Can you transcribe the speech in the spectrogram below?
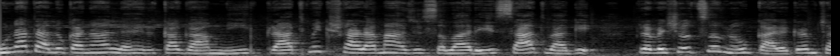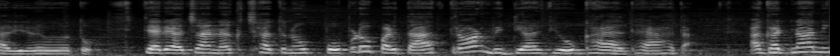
ઉના તાલુકાના લહેરકા ગામની પ્રાથમિક શાળામાં આજે સવારે સાત વાગે પ્રવેશોત્સવનો કાર્યક્રમ ચાલી રહ્યો હતો, ત્યારે અચાનક છતનો પોપડો પડતા ત્રણ વિદ્યાર્થીઓ ઘાયલ થયા હતા. આ ઘટનાની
